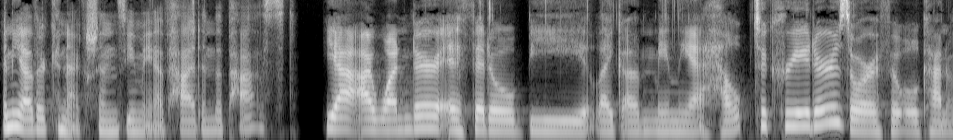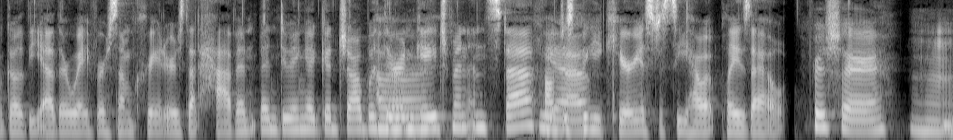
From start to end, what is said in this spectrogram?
any other connections you may have had in the past. Yeah, I wonder if it'll be like a mainly a help to creators or if it will kind of go the other way for some creators that haven't been doing a good job with their Uh, engagement and stuff. I'll just yeah. be curious to see how it plays out. For sure. hmm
